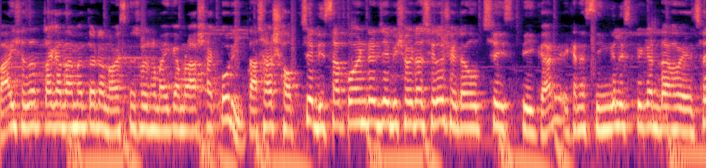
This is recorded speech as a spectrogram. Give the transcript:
বাইশ হাজার টাকা দামে তো একটা নয়েস ক্যান্সেলেশন মাইক আমরা আশা করি। তাছাড়া সবচেয়ে ডিসঅ্যাপয়েন্টের যে বিষয়টা ছিল, সেটা হচ্ছে স্পিকার এখানে সিঙ্গেল স্পিকার দেওয়া হয়েছে।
